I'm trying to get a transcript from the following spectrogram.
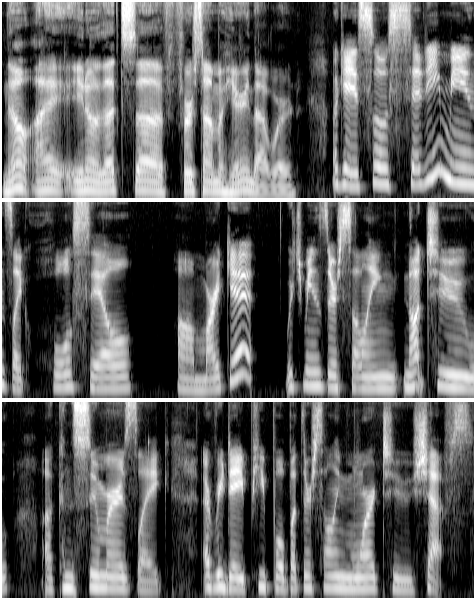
No, I you know that's uh first time I'm hearing that word. Okay, so seri means like wholesale uh, market, which means they're selling not to uh, consumers like everyday people, but they're selling more to chefs.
